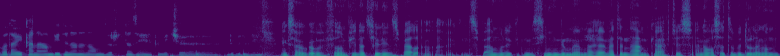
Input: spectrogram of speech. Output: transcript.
wat je kan aanbieden aan een ander. Dat is eigenlijk een beetje de bedoeling. Ik zag ook op een filmpje dat jullie een spel, uh, een spel moet ik het misschien niet noemen, maar uh, met de naamkaartjes. En dan was het de bedoeling om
